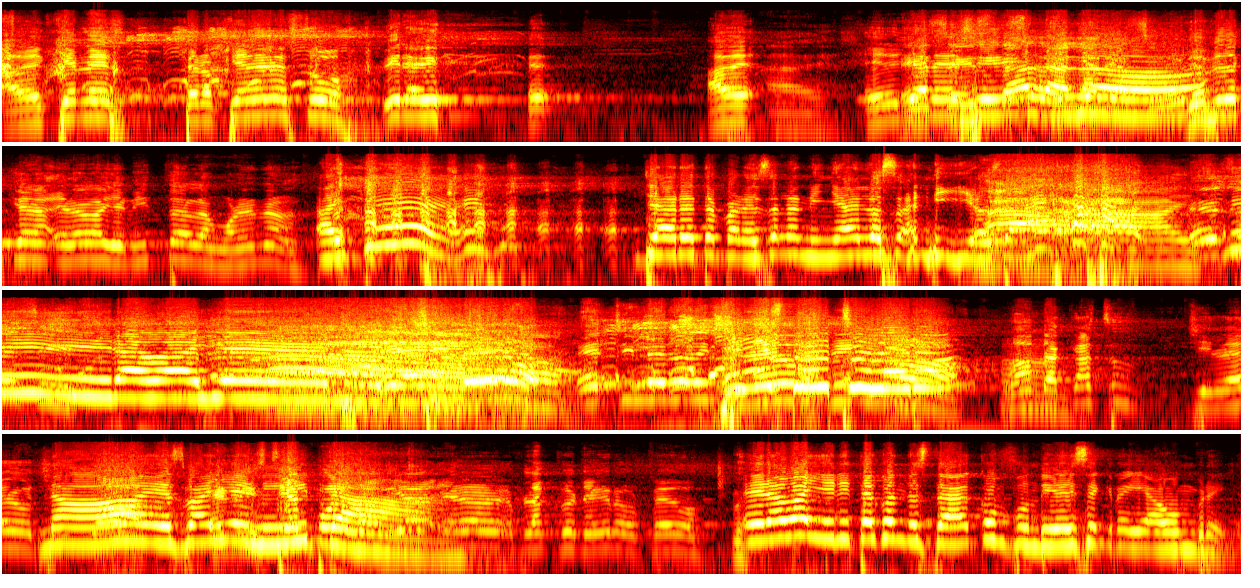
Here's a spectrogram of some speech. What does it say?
A ver, ¿quién es? ¿Pero quién eres tú? Mira, mira. A ver, A ver. ¿eres ya ¿Es la, Yo. azul? Yo pensé que era, era la llenita, la morena. ¿Ay qué? Yare, ¿te parece la niña de los anillos? Ay, Ese sí. Mira, ballena. El chilero, el chilero de ¿Eres chilero. tú, niño. chilero? No, hombre, acá estás chilero. chi- No, es ballenita. era blanco y negro el pedo. Era ballenita cuando estaba confundida y se creía hombre.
